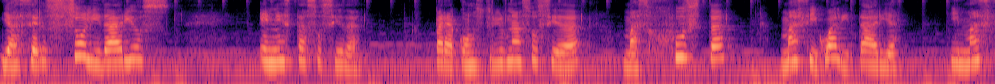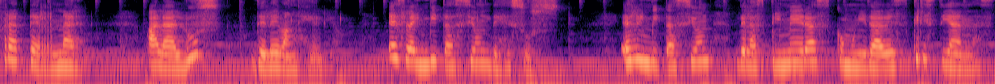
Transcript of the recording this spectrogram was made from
y a ser solidarios en esta sociedad para construir una sociedad más justa, más igualitaria y más fraternal a la luz del Evangelio es la invitación de Jesús. Es la invitación de las primeras comunidades cristianas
